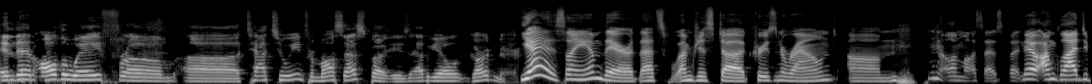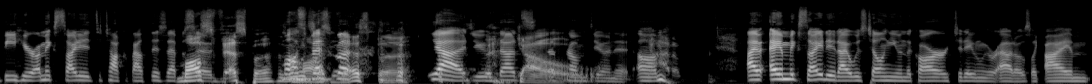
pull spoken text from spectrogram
and then all the way from uh, Tatooine, from Mos Espa, is Abigail Gardner. Yes, I am there. That's I'm just uh, cruising around um, on Mos Espa. No, I'm glad to be here. I'm excited to talk about this episode. Moss Vespa. Moss Moss Vespa. Vespa. yeah, dude, that's, that's how I'm doing it. Um, Got him. I, I am excited. I was telling you in the car today when we were out. I was like, I am.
